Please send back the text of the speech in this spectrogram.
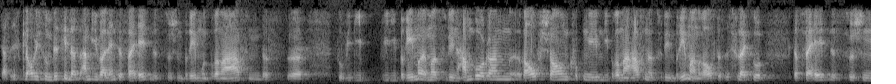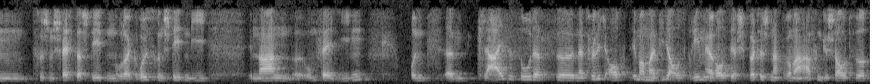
Das ist, glaube ich, so ein bisschen das ambivalente Verhältnis zwischen Bremen und Bremerhaven. Das, äh, so wie die, wie die Bremer immer zu den Hamburgern raufschauen, gucken eben die Bremerhavener zu den Bremern rauf. Das ist vielleicht so das Verhältnis zwischen, zwischen Schwesterstädten oder größeren Städten, die im nahen äh, Umfeld liegen. Und ähm, klar ist es so, dass äh, natürlich auch immer mal wieder aus Bremen heraus sehr spöttisch nach Bremerhaven geschaut wird,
